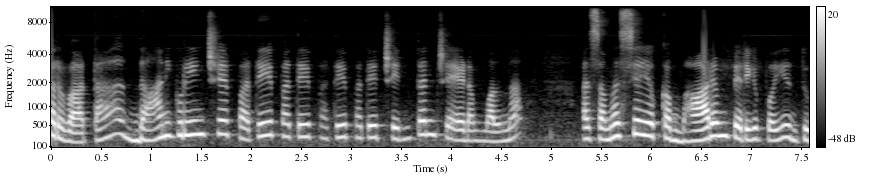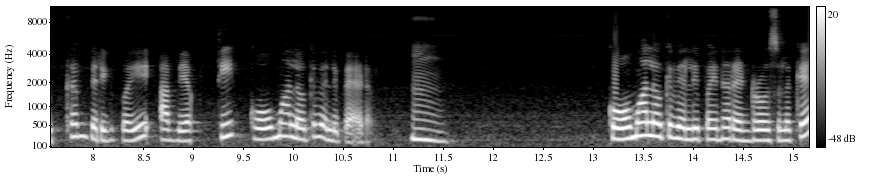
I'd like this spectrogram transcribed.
తర్వాత దాని గురించే పదే పదే పదే పదే చింతన చేయడం వలన ఆ సమస్య యొక్క భారం పెరిగిపోయి దుఃఖం పెరిగిపోయి ఆ వ్యక్తి కోమాలోకి వెళ్ళిపోయాడు. కోమాలోకి వెళ్ళిపోయిన రెండు రోజులకే.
